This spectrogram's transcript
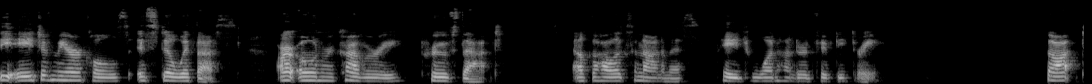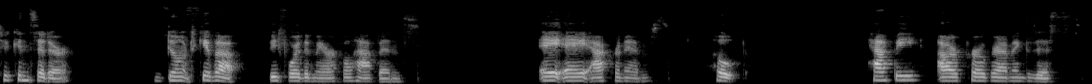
The age of miracles is still with us. Our own recovery proves that. Alcoholics Anonymous, page 153. Thought to consider. Don't give up before the miracle happens. AA acronyms. HOPE. Happy our program exists.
